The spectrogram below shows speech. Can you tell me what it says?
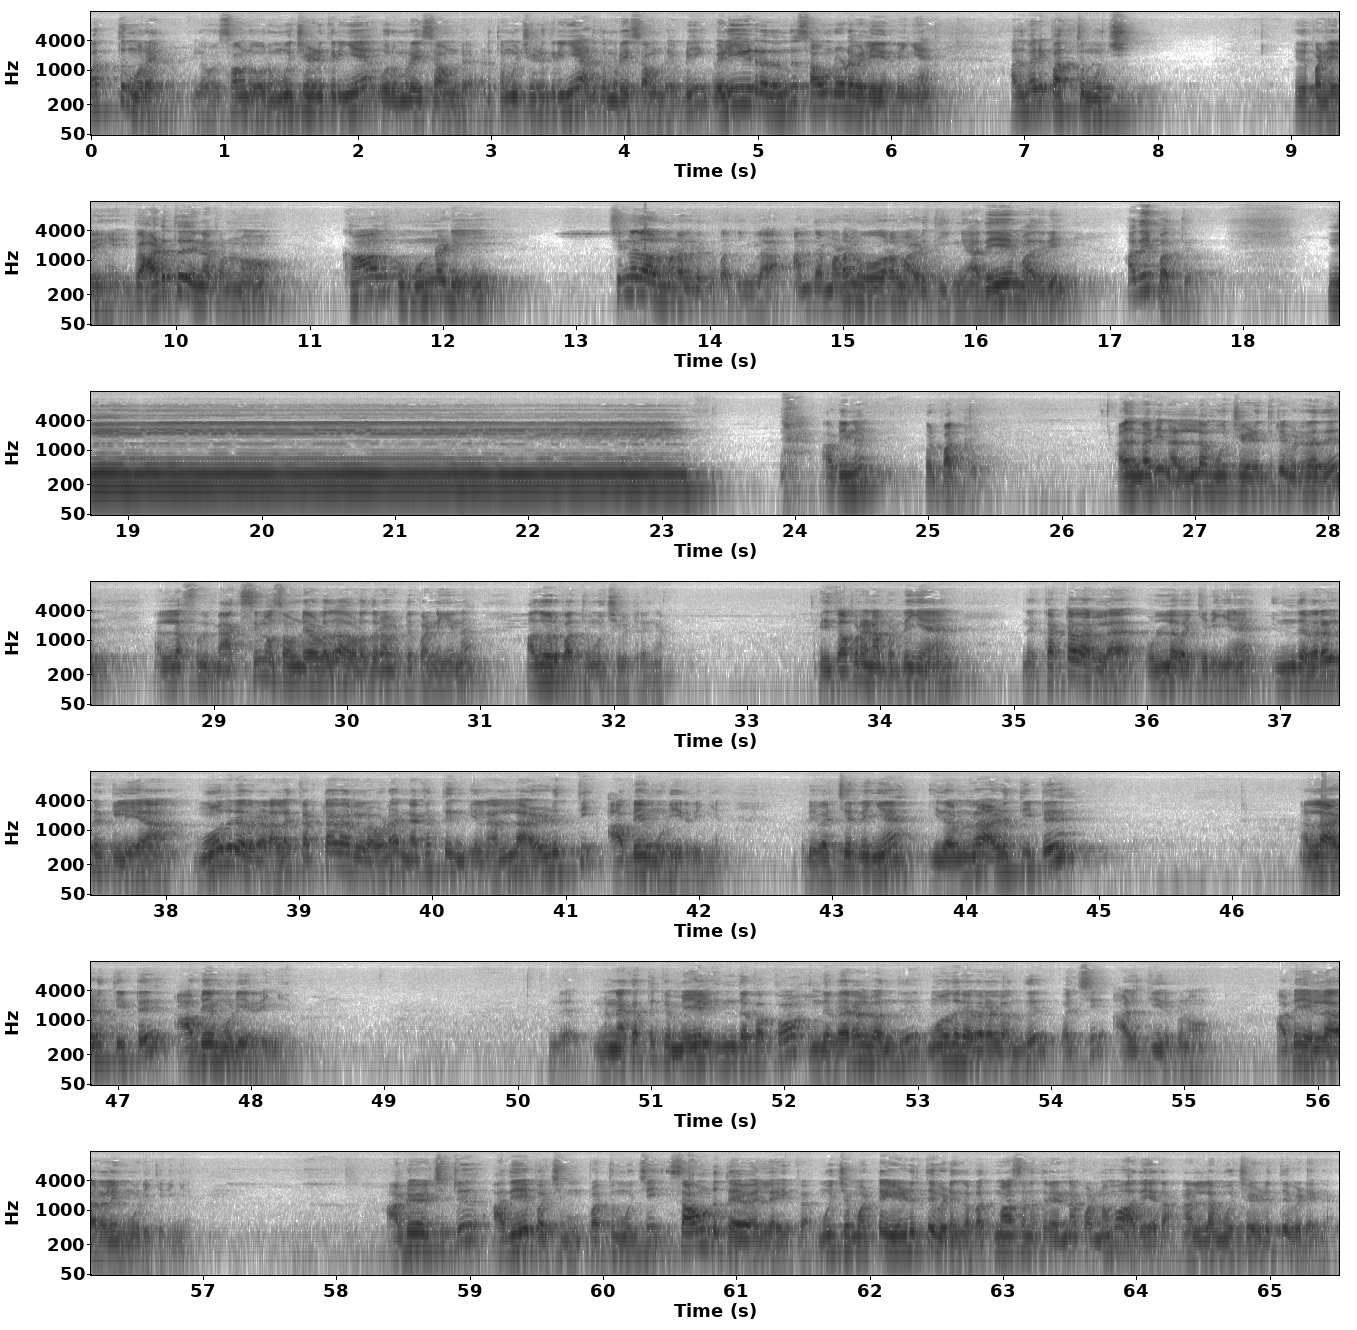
பத்து முறை. இந்த ஒரு சவுண்டு ஒரு மூச்சு இழுக்கிறீங்க ஒரு முறை சவுண்டு அடுத்த மூச்சு இழுக்கிறீங்க அடுத்த முறை சவுண்டு இப்படி வெளியிடுறது வந்து சவுண்டோட வெளியிடுறீங்க. அது மாதிரி பத்து மூச்சு இது பண்ணிடுறீங்க. இப்போ அடுத்தது என்ன பண்ணணும்? காதுக்கு முன்னாடி சின்னதாக ஒரு மடல் இருக்குது பார்த்தீங்களா அந்த மடல் ஓரமாக அழுத்திக்கிங்க. அதே மாதிரி அதே பத்து. 嗯。Mm. அப்படின்னு ஒரு பத்து. அது மாதிரி நல்லா மூச்சு இழுத்துட்டு விடுறது நல்லா ஃபுல் மேக்ஸிமம் சவுண்ட் எவ்வளோதோ அவ்வளோ தூரம் விட்டு பண்ணிங்கன்னா அது ஒரு பத்து மூச்சு விட்டுருங்க. இதுக்கப்புறம் என்ன பண்ணுறீங்க இந்த கட்டை விரலை உள்ளே வைக்கிறீங்க. இந்த விரல் இருக்கு இல்லையா? மோதிர விரலால் கட்டை விரலோட நகத்து இங்கே நல்லா அழுத்தி அப்படியே மூடிடுறீங்க. இப்படி வச்சிடுறீங்க. இதை நல்லா அழுத்திட்டு நல்லா அழுத்திட்டு அப்படியே மூடிடுறீங்க. இந்த நகத்துக்கு மேல் இந்த பக்கம் இந்த விரல் வந்து மோதிர விரல் வந்து வச்சு அழுத்தி இருக்கணும். அப்படியே எல்லா விரலையும் மூடிக்கிறீங்க. அப்படியே வச்சுட்டு அதே பச்சு பத்து மூச்சு சவுண்டு தேவையில்லை இப்போ. மூச்சை மட்டும் இழுத்து விடுங்க. பத்மாசனத்தில் என்ன பண்ணமோ அதே தான் நல்லா மூச்சை இழுத்து விடுங்க.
